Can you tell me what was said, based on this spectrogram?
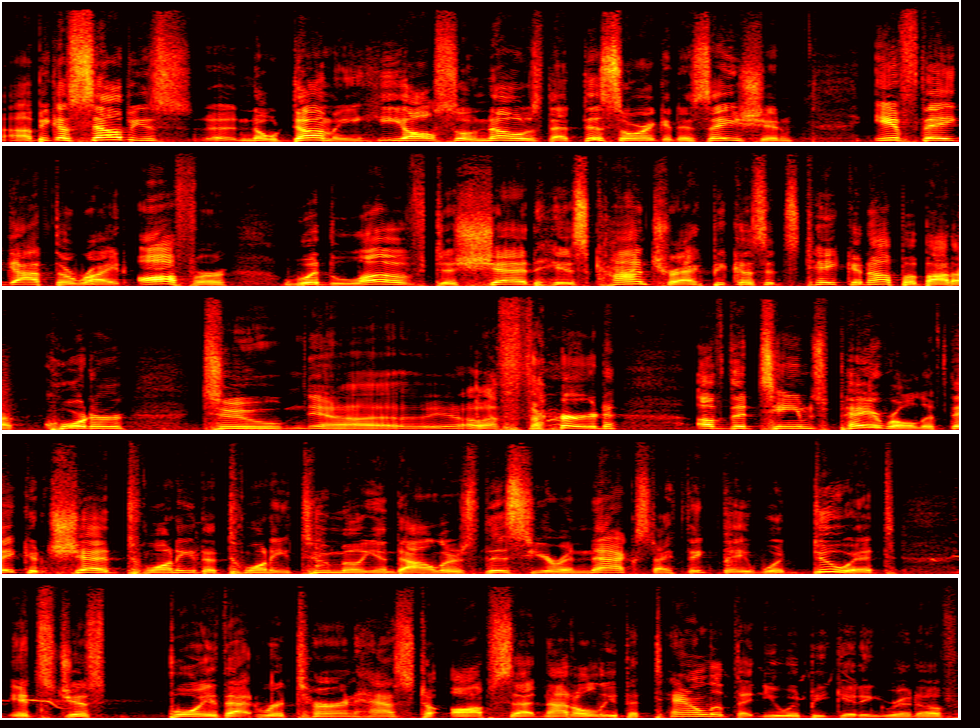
uh, because Salvy's uh, no dummy, he also knows that this organization, if they got the right offer, would love to shed his contract because it's taken up about a quarter to uh, you know a third of the team's payroll. If they could shed 20 to 22 million dollars this year and next, I think they would do it. It's just boy that return has to offset not only the talent that you would be getting rid of,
